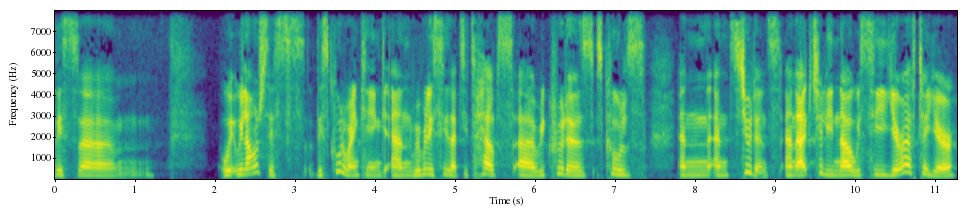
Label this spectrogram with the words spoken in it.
this um, we, we, launched this, this school ranking, and we really see that it helps uh, recruiters, schools, and, and students. And actually, now we see year after year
